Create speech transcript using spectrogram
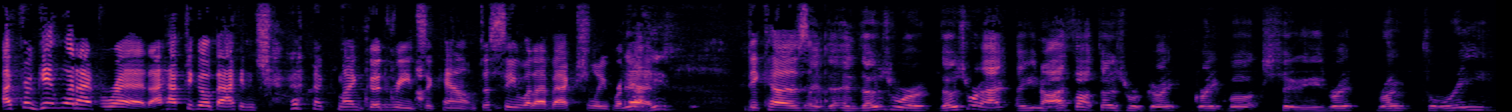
I forget what I've read. I have to go back and check my Goodreads account to see what I've actually read. Yeah, he's, because and, and, those were those were you know I thought those were great great books too. He wrote, wrote three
